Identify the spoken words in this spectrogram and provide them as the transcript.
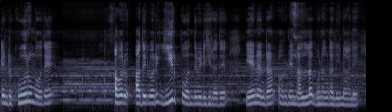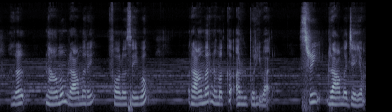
என்று கூறும்போதே அவர் அதில் ஒரு ஈர்ப்பு வந்து விடுகிறது. ஏனென்றால் அவருடைய நல்ல குணங்களினாலே. அதனால் நாமும் ராமரை ஃபாலோ செய்வோம். ராமர் நமக்கு அருள் புரிவார். ஸ்ரீ ராமஜெயம்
